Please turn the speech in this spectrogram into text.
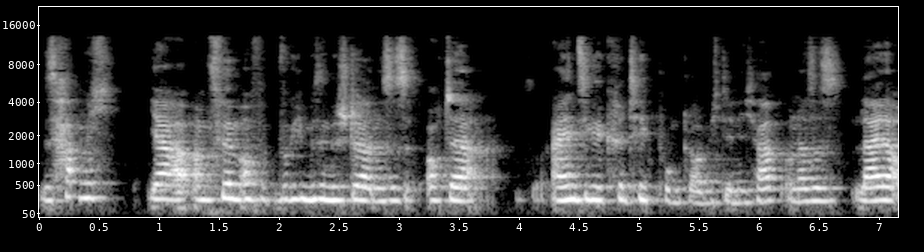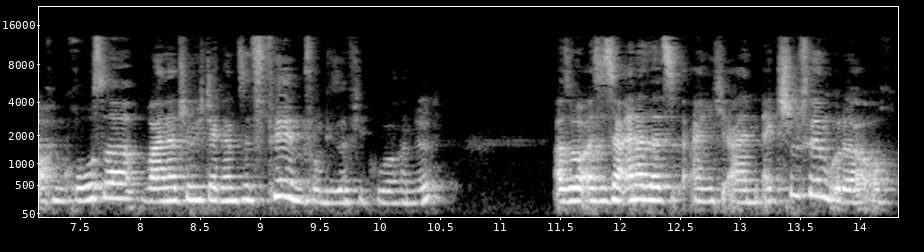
das hat mich ja am Film auch wirklich ein bisschen gestört. Das ist auch der einzige Kritikpunkt, glaube ich, den ich habe. Und das ist leider auch ein großer, weil natürlich der ganze Film von dieser Figur handelt. Also es ist ja einerseits eigentlich ein Actionfilm oder auch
